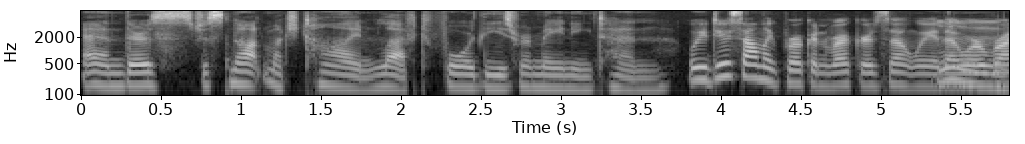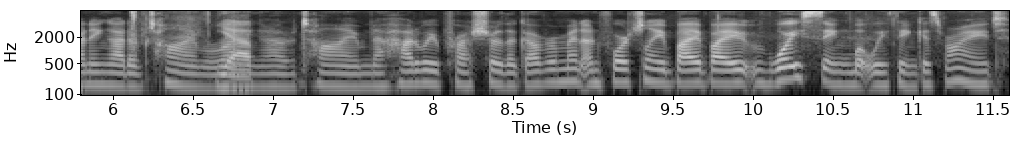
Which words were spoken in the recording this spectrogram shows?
And there's just not much time left for these remaining 10. We do sound like broken records, don't we? That we're Mm. running out of time, Yep. running out of time. Now, how do we pressure the government? Unfortunately, by by voicing what we think is right.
